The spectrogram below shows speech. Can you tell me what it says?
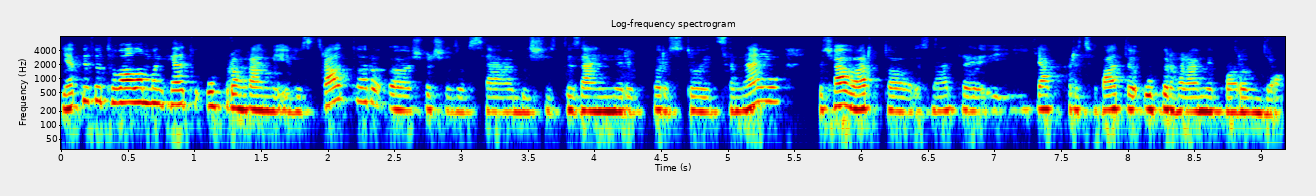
Я підготувала макет у програмі Illustrator. е, Швидше за все, більшість дизайнерів користується нею, хоча варто знати, як працювати у програмі CorelDRAW.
